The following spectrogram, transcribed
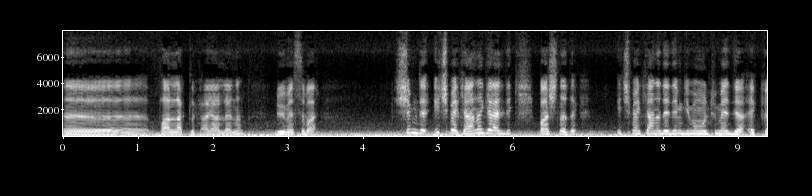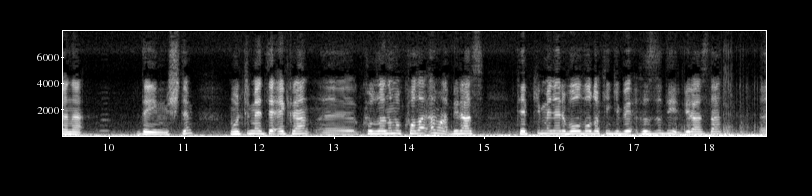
e, parlaklık ayarlarının düğmesi var. Şimdi iç mekana geldik. Başladık. İç mekanda dediğim gibi multimedya ekrana değinmiştim. Multimedya ekran e, kullanımı kolay ama biraz tepkimeleri Volvo'daki gibi hızlı değil. Birazdan e,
